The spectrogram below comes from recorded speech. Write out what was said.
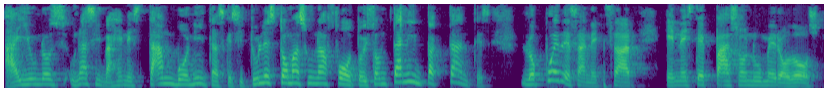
hay unos, unas imágenes tan bonitas que si tú les tomas una foto y son tan impactantes, lo puedes anexar en este paso número dos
